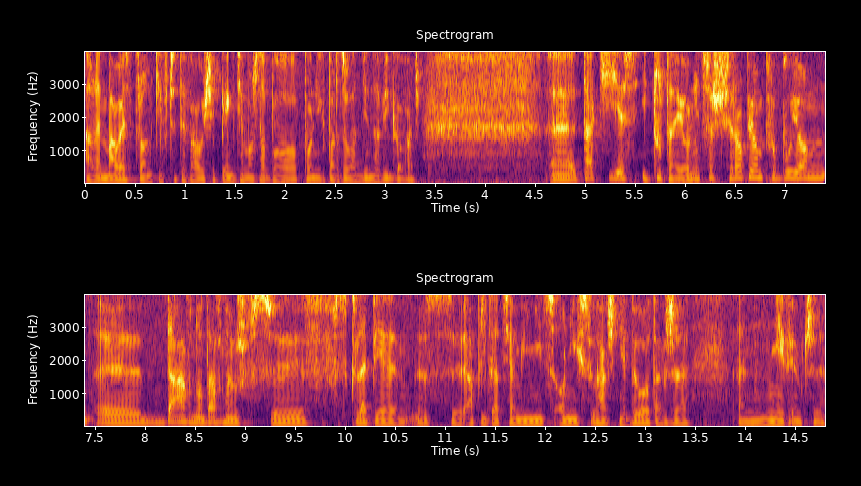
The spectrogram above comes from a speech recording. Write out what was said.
ale małe stronki wczytywały się pięknie, można było po nich bardzo ładnie nawigować. E, tak jest i tutaj. Oni coś robią, próbują. E, dawno, dawno już w, w sklepie z aplikacjami nic o nich słychać nie było, także e, nie wiem, czy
